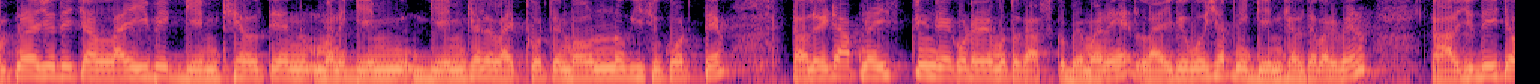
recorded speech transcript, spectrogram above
আপনারা যদি চান লাইভে গেম খেলতেন মানে গেম গেম খেলে লাইভ করতেন বা অন্য কিছু করতে তাহলে এটা আপনার স্ক্রিন রেকর্ডারের মতো কাজ করবে। মানে লাইভে বসে আপনি গেম খেলতে পারবেন। আর যদি এটা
